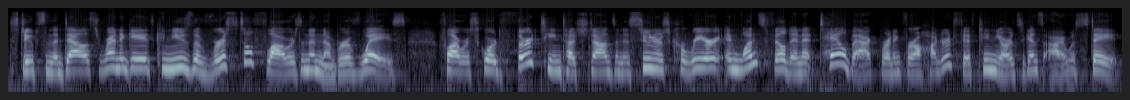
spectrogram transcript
Stoops and the Dallas Renegades can use the versatile Flowers in a number of ways. Flowers scored 13 touchdowns in his Sooners career and once filled in at tailback, running for 115 yards against Iowa State.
